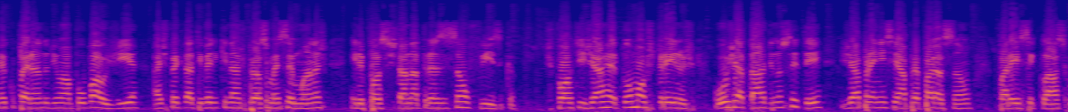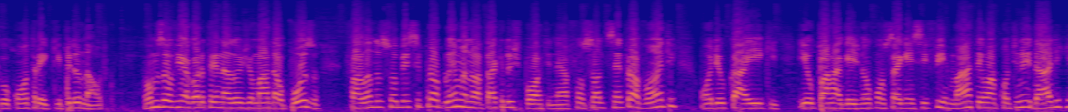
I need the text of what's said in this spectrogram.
recuperando de uma pubalgia. A expectativa é de que nas próximas semanas ele possa estar na transição física. O esporte já retoma os treinos hoje à tarde no CT, já para iniciar a preparação para esse clássico contra a equipe do Náutico. Vamos ouvir agora o treinador Gilmar Dalpozo falando sobre esse problema no ataque do esporte, né? A função de centroavante, onde o Kaique e o Parraguês não conseguem se firmar, tem uma continuidade,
